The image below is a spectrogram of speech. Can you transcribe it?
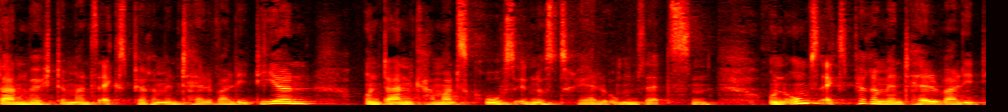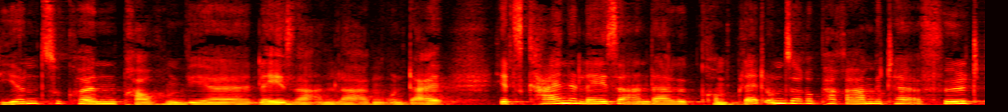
dann möchte man es experimentell validieren und dann kann man es großindustriell umsetzen. Und um es experimentell validieren zu können, brauchen wir Laser Laseranlagen. Und da jetzt keine Laseranlage komplett unsere Parameter erfüllt,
